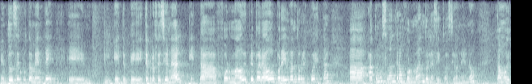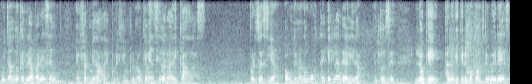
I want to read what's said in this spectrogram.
Entonces, justamente, este, este profesional está formado y preparado para ir dando respuesta a, cómo se van transformando las situaciones, ¿no? Estamos escuchando que reaparecen enfermedades, por ejemplo, ¿no? Que habían sido erradicadas. Por eso decía, aunque no nos guste, es la realidad. Entonces, lo que, a lo que queremos contribuir es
